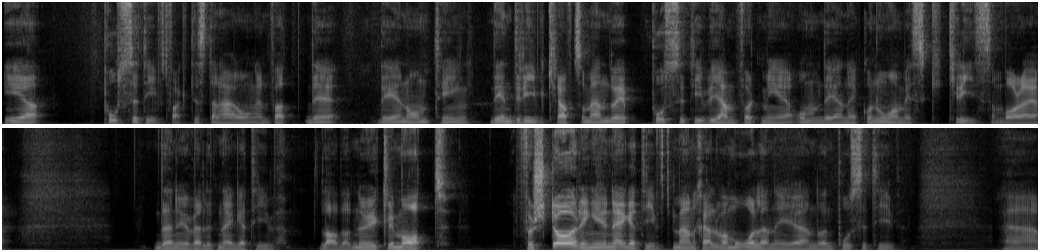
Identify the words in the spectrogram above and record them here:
är positivt faktiskt den här gången. För att det, det är någonting, det är en drivkraft som ändå är positiv jämfört med om det är en ekonomisk kris som bara är... Den är ju väldigt negativ laddad. Nu är ju klimatförstöring är ju negativt men själva målen är ju ändå en positiv eh,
